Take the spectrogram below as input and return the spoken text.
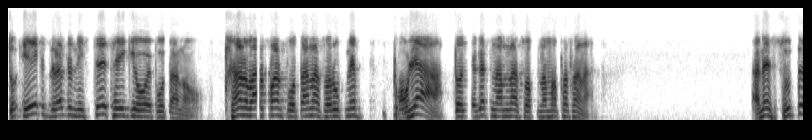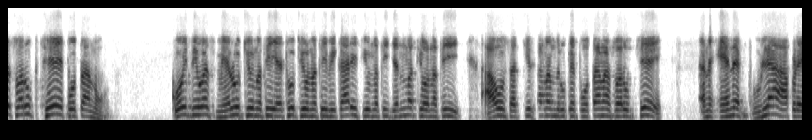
તો એક દ્રઢ નિશ્ચય થઈ ગયો હોય પોતાનો. ક્ષણવાર પણ પોતાના સ્વરૂપને ભૂલ્યા તો જગત નામના સ્વપ્નમાં ફસાણા. અને શુદ્ધ સ્વરૂપ છે પોતાનું. કોઈ દિવસ મેલું થયું નથી, એઠું થયું નથી, વિકારી થયું નથી, જન્મ થયો નથી. આવું સચ્ચિદાનંદ રૂપે પોતાના સ્વરૂપ છે. અને એને ભૂલ્યા આપણે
